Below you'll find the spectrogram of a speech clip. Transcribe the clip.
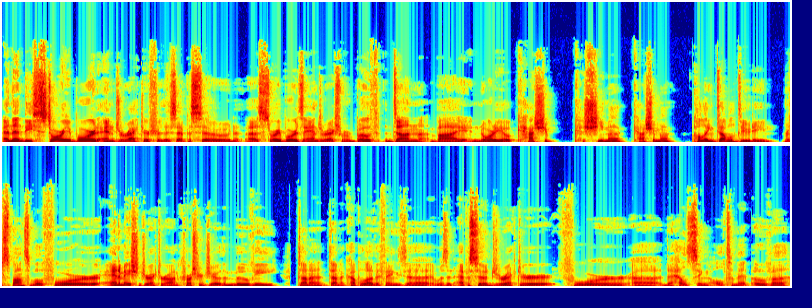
and then the storyboard and director for this episode. Uh, storyboards and direction were both done by Norio Kashi- Kashima. Kashima pulling double duty, responsible for animation director on Crusher Joe the movie. Done a done a couple other things. Uh, was an episode director for uh, the Hellsing Ultimate OVA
